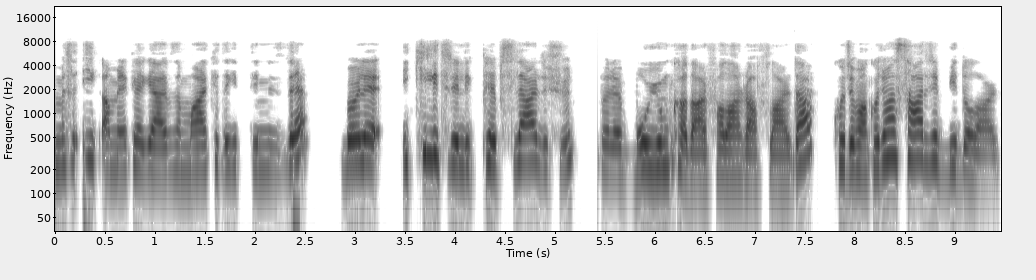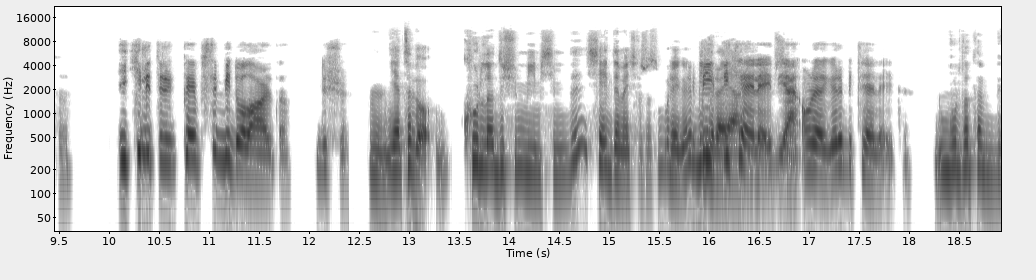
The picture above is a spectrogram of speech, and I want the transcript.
mesela ilk Amerika'ya geldiğimizde markete gittiğimizde böyle 2 litrelik Pepsi'ler düşün. Böyle boyum kadar falan raflarda. Kocaman kocaman sadece 1 dolardı. 2 litrelik Pepsi 1 dolardı. Düşün. Hı, ya tabii kurla düşünmeyeyim şimdi. Şey demeye çalışıyorsun. Buraya göre 1 1, lira yani. gibi bir TL'ydi yani. Oraya göre 1 TL'ydi. Burada tabii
